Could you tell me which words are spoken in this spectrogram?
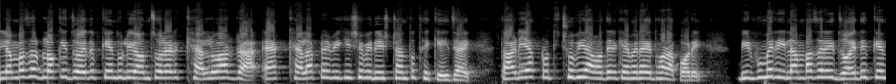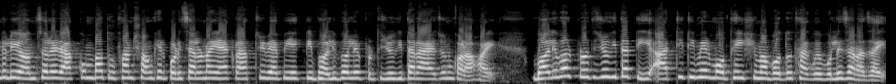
ইলামবাজার ব্লকে জয়দেব কেন্দুলি অঞ্চলের খেলোয়াড়রা এক খেলাপ্রেমিক হিসেবে দৃষ্টান্ত থেকেই যায়। তারই এক প্রতিছবি আমাদের ক্যামেরায় ধরা পড়ে। বীরভূমের ইলামবাজারে জয়দেব কেন্দুলি অঞ্চলের আকুম্বা তুফান সংঘের পরিচালনায় এক রাত্রিব্যাপী একটি ভলিবলের প্রতিযোগিতার আয়োজন করা হয়। ভলিবল প্রতিযোগিতাটি আটটি টিমের মধ্যেই সীমাবদ্ধ থাকবে বলে জানা যায়।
